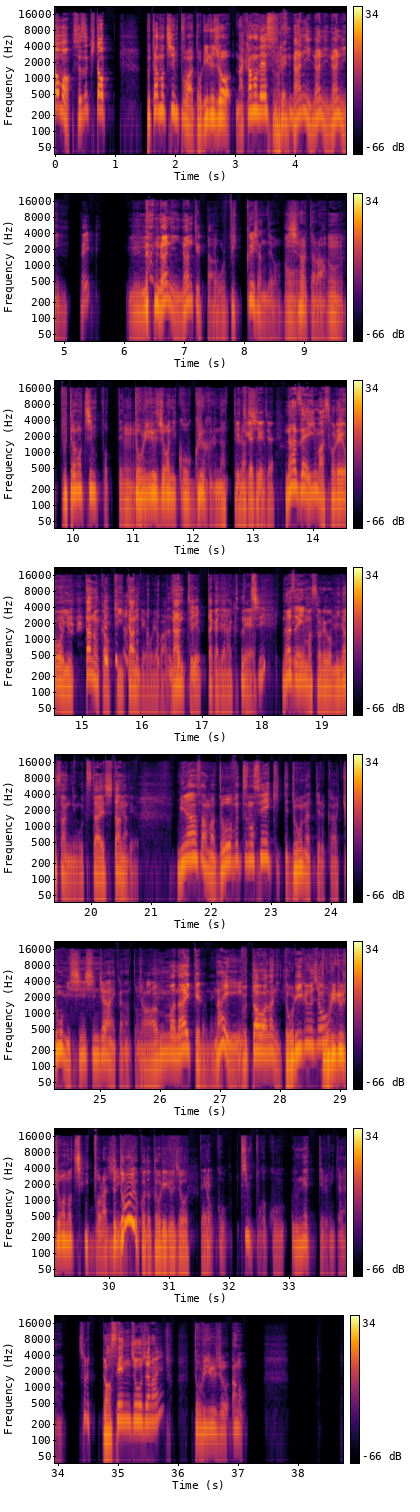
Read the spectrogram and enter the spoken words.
どうも鈴木と。豚のチンポはドリル場中野です。それ何何何？え？な何？なんて言った？いや俺びっくりしたんだよ、うん。調べたら、うん。豚のチンポってうん。ドリル状にこうぐるぐるなって違うるらしいよ、違う違う。なぜ今それを言ったのかを聞いたんだよ俺は。そっち？なんて言ったかじゃなくて。そっち？なぜ今それを皆さんにお伝えしたんだよ皆様動物の性器ってどうなってるか興味津々じゃないかなと思って。あんまないけどね。ない？豚は何？ドリル状？ドリル状のチンポらしい。でどういうこと？ドリル状って。こうチンポがこううねってるみたいな。それ螺旋状じゃない？ドリル状。あの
